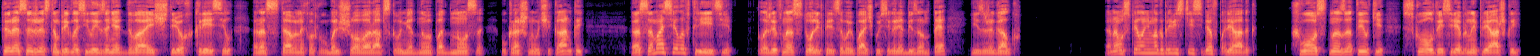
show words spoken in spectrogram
Тереса жестом пригласила их занять два из четырех кресел, расставленных вокруг большого арабского медного подноса, украшенного чеканкой, а сама села в третье, положив на столик перед собой пачку сигарет Бизонте и зажигалку. Она успела немного привести себя в порядок. Хвост на затылке, сколотый серебряной пряжкой,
